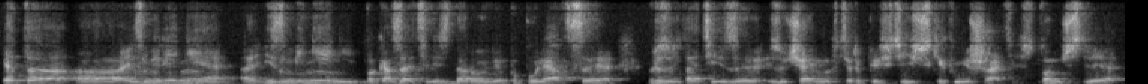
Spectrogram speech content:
Это а, измерение а, изменений показателей здоровья популяции в результате изучаемых терапевтических вмешательств, в том числе,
